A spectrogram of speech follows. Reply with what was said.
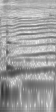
Yeah.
